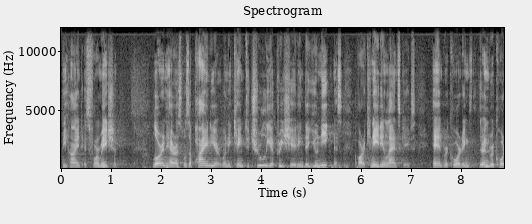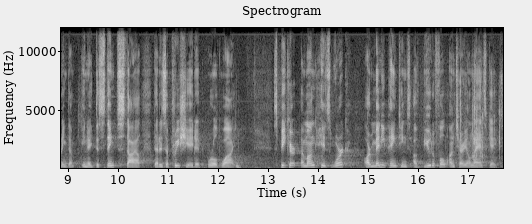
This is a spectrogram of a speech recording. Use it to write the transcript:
behind its formation. Lawren Harris was a pioneer when it came to truly appreciating the uniqueness of our Canadian landscapes and recording, and recording them in a distinct style that is appreciated worldwide. Speaker, among his work are many paintings of beautiful Ontario landscapes.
